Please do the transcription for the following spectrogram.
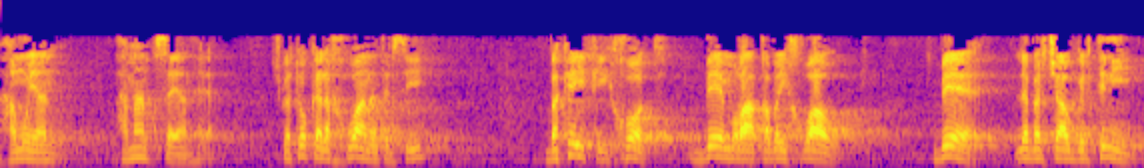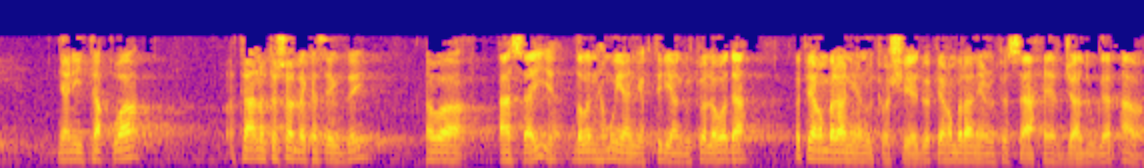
هەمویان هەمان قسەیان هەیە چکە تۆ کە لە خوا نەترسی بە کەیفی خۆت بێ مراقبەی خوا و بێ لە بەرچاوگرتنی یعنی تەقوا تان و تەشار لە کەسێک بدەیت ئەوە ئاساییە دەڵێن هەمویان یەکتریان گرتووە لەوەدا بە پێغمبەرانیان و تۆ شێت بە پێغمبەرانیان و تۆ ساحێر جادوگەر ئاوە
